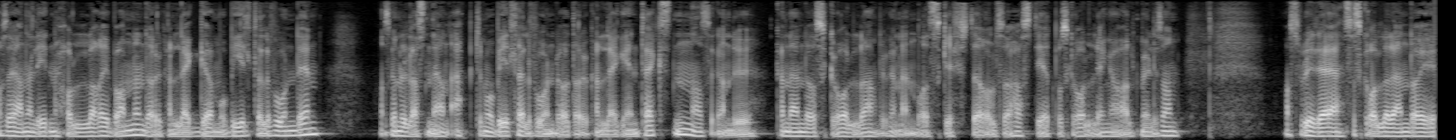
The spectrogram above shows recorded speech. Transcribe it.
Og så er det en liten holder i bånden der du kan legge mobiltelefonen din. Og så kan du laste ned en app til mobiltelefonen da, der du kan legge inn teksten, og så kan, du, kan den da scrolle, du kan endre skriftstørrelse og hastighet på scrolling og alt mulig sånn. Og så, blir det, så scroller den da i,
